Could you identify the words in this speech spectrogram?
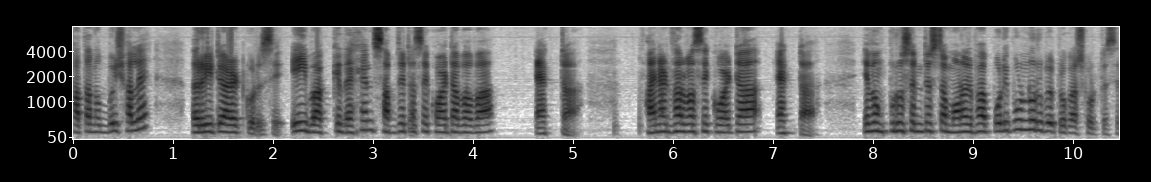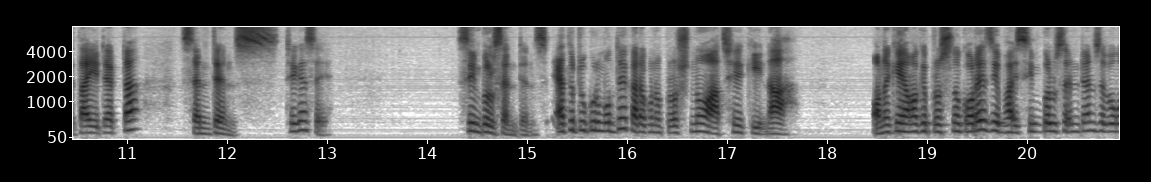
সাতানব্বই সালে রিটায়ার্ড করেছে। এই বাক্যে দেখেন সাবজেক্ট আছে কয়টা বাবা? একটা। ফাইনাল ভার্ব আছে কয়টা? একটা। এবং পুরো সেন্টেন্সটা মনের ভাব পরিপূর্ণরূপে প্রকাশ করতেছে। তাই এটা একটা সেন্টেন্স ঠিক আছে? সিম্পল সেন্টেন্স এতটুকুর মধ্যে কারও কোনো প্রশ্ন আছে কি না? অনেকে আমাকে প্রশ্ন করে যে, ভাই সিম্পল সেন্টেন্স এবং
